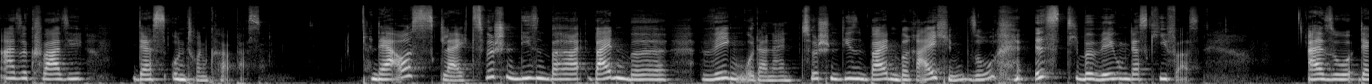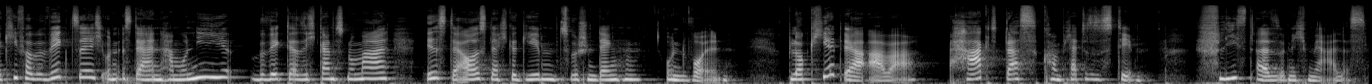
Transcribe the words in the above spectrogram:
also quasi des unteren Körpers. Der Ausgleich zwischen diesen beiden Bewegungen oder nein, zwischen diesen beiden Bereichen so ist die Bewegung des Kiefers. Also der Kiefer bewegt sich und ist er in Harmonie, bewegt er sich ganz normal, ist der Ausgleich gegeben zwischen Denken und Wollen. Blockiert er aber, hakt das komplette System, fließt also nicht mehr alles.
